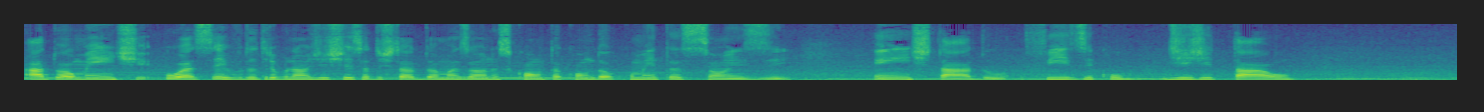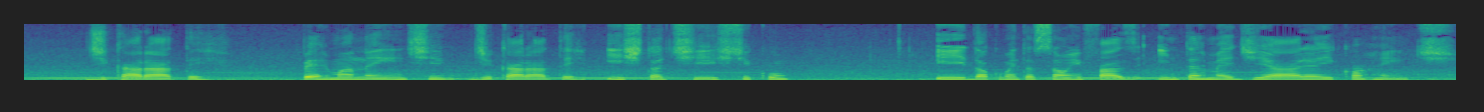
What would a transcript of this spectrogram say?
Atualmente, o acervo do Tribunal de Justiça do Estado do Amazonas conta com documentações em estado físico, digital, de caráter permanente, de caráter estatístico e documentação em fase intermediária e corrente.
